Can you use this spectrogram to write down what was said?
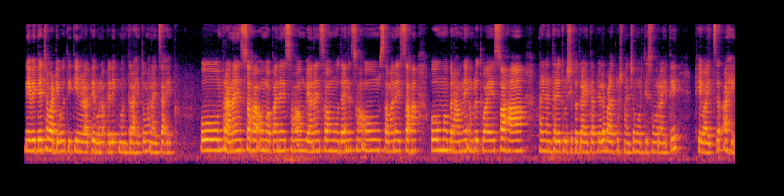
नैवेद्याच्या वाटीभोवती तीन वेळा फिरवून आपल्याला एक मंत्र आहे तो म्हणायचा आहे ओम प्राणाय सहा ओम अपानाय सहा ओम व्यानाय सहा ओम उदयाने सहा ओम समानाय सहा ओम ब्राह्मणे अमृतवाय सहा आणि नंतर हे तुळशीपत्र आहे ते आपल्याला बाळकृष्णांच्या मूर्तीसमोर आहे ते ठेवायचं आहे.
